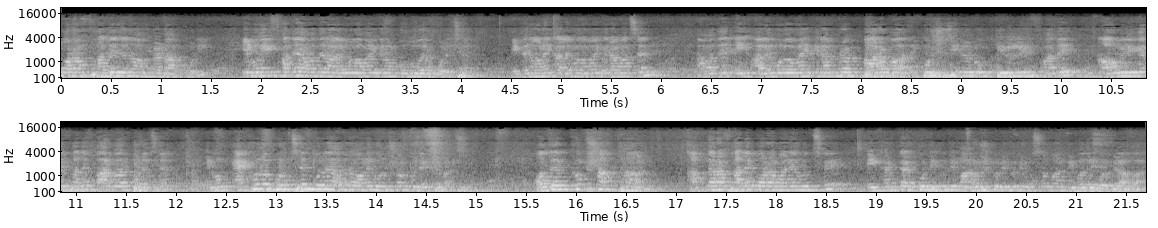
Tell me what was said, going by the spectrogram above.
পড়া ফাঁদে যেন আমরা না পড়ি। এবং এই ফাঁদে আমাদের আলেমুলামাই গ্রাম বহুবার পড়েছেন। এখানে অনেক আলেমুলামাই গ্রাম আছেন। আমাদের এই আলেমুলামাই গ্রামরা বারবার পশ্চিম এবং দিল্লির ফাঁদে, আওয়ামী লীগের ফাঁদে বারবার পড়েছেন এবং এখনও পড়ছেন বলে আমরা অনেক অনুসঙ্গ দেখতে পাচ্ছি। অতএব খুব সাবধান। আপনারা ফাঁদে পড়া মানে হচ্ছে এইখানকার কোটি কোটি মানুষ, কোটি কোটি মুসলমান বিপদে পড়বে আবার।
